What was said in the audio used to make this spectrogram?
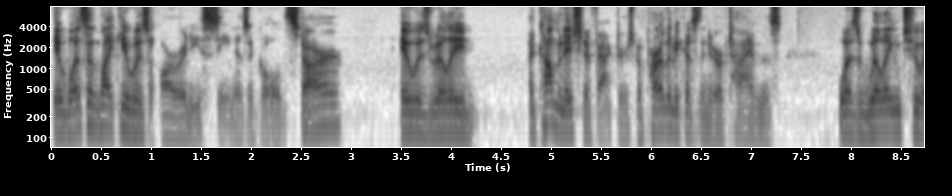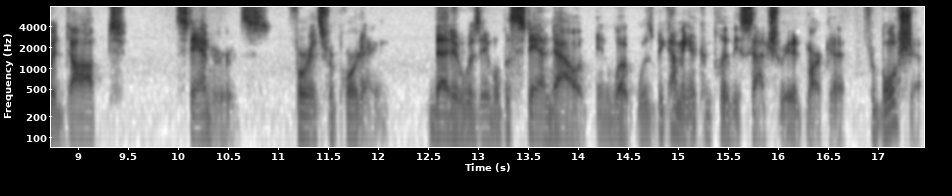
It wasn't like it was already seen as a gold star it was really a combination of factors, but partly because the New York Times was willing to adopt standards for its reporting, that it was able to stand out in what was becoming a completely saturated market for bullshit.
